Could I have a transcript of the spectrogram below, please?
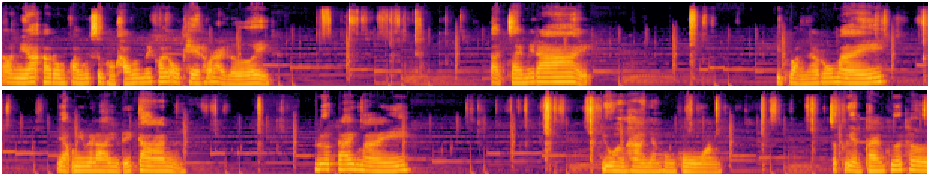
ตอนนี้อารมณ์ความรู้สึกของเขามันไม่ค่อยโอเคเท่าไหร่เลย ตัดใจไม่ได้ ผิดหวังนะรู้ไหม อยากมีเวลาอยู่ด้วยกัน เลือกได้ไหม อยู่ห่างๆอย่างห่วงๆจะเปลี่ยนแปลงเพื่อเธอ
